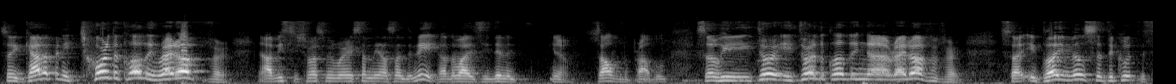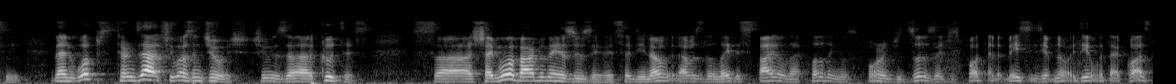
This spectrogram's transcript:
So he got up and he tore the clothing right off of her. Now, obviously, she must have been wearing something else underneath. Otherwise, he didn't, you know, solve the problem. So he tore, he tore the clothing uh, right off of her. So Igloi Milsa de Kutisi. Then, whoops, turns out she wasn't Jewish. She was uh, Kutis. Shaimua. They said, you know, that was the latest style. That clothing was 400 zuz. I just bought that at Macy's. You have no idea what that cost.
